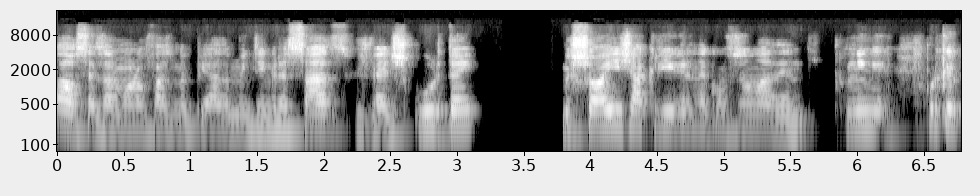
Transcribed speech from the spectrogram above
pá, o César Mourão faz uma piada muito engraçada, os velhos curtem, mas só aí já cria grande confusão lá dentro. Porque, ninguém, porque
